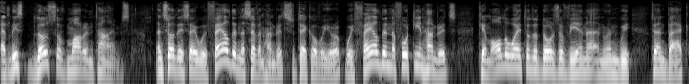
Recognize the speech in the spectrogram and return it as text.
At least those of modern times. And so they say we failed in the 700s to take over Europe. We failed in the 1400s, came all the way to the doors of Vienna, and when we turned back,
